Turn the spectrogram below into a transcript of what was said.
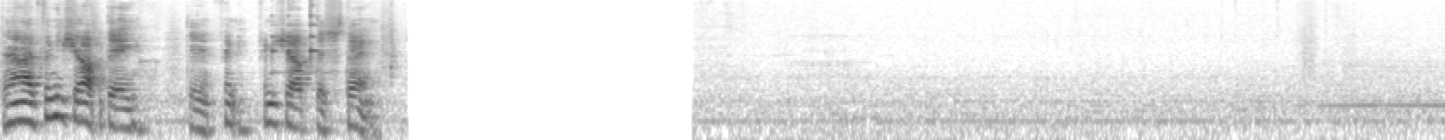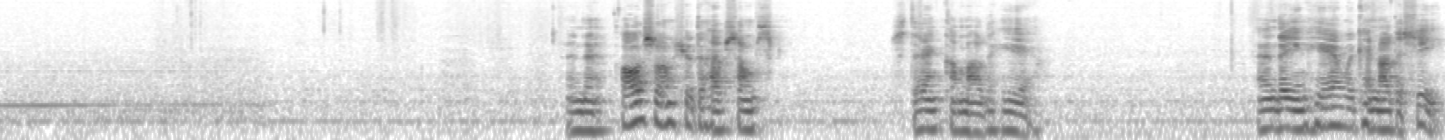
Then I finish up the, the fin finish up the stem. And then also should have some stem come out of here. And in here we cannot see.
